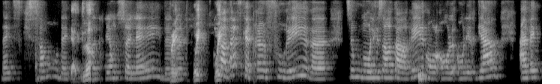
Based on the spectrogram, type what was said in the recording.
d'être ce qu'ils sont, d'être notre rayon de soleil? De, Oui, de- oui, oui. Quand est-ce qu'après un fou rire, euh, tu sais, où on les entend rire, on, on- on les regarde avec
